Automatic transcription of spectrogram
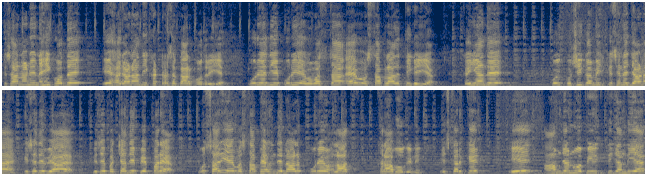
ਕਿਸਾਨਾਂ ਨੇ ਨਹੀਂ ਖੋਦੇ। ਇਹ ਹਰਿਆਣਾ ਦੀ ਖੱਟਰ ਸਰਕਾਰ ਖੋਦ ਰਹੀ ਹੈ। ਪੂਰੇ ਦੀ ਇਹ ਪੂਰੀ ਵਿਵਸਥਾ, ਇਹ ਵਿਵਸਥਾ ਫੈਲਾ ਦਿੱਤੀ ਗਈ ਹੈ ਕਈਆਂ ਦੇ ਕੋਈ ਖੁਸ਼ੀ ਗਮੀ 'ਚ ਕਿਸੇ ਨੇ ਜਾਣਾ ਹੈ, ਕਿਸੇ ਦੇ ਵਿਆਹ ਹੈ, ਕਿਸੇ ਬੱਚਿਆਂ ਦੇ ਪੇਪਰ ਹੈ, ਉਹ ਸਾਰੀ ਇਹ ਅਵਸਥਾ ਫੈਲਣ ਦੇ ਨਾਲ ਪੂਰੇ ਹਾਲਾਤ ਖਰਾਬ ਹੋ ਗਏ ਨੇ। ਇਸ ਕਰਕੇ ਇਹ ਆਮ ਜਨ ਨੂੰ ਅਪੀਲ ਕੀਤੀ ਜਾਂਦੀ ਹੈ,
